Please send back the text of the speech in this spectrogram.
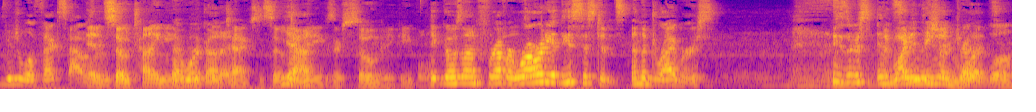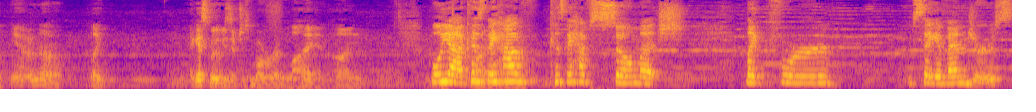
visual effects houses. And it's so tiny. that work the, on it. text is so Yeah. tiny because there's so many people. It goes on forever. We're already at the assistants and the drivers. These are like, why didn't they show more? Well, yeah, I don't know. Like, I guess movies are just more reliant on. Well, yeah, because they have because they have so much. Like for, say, Avengers,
